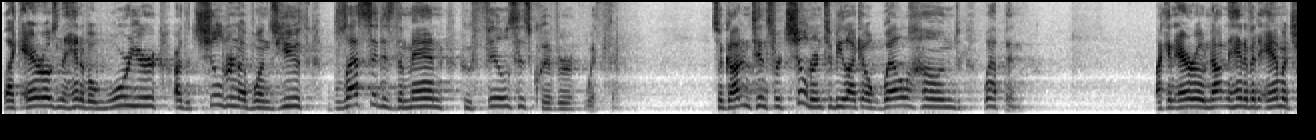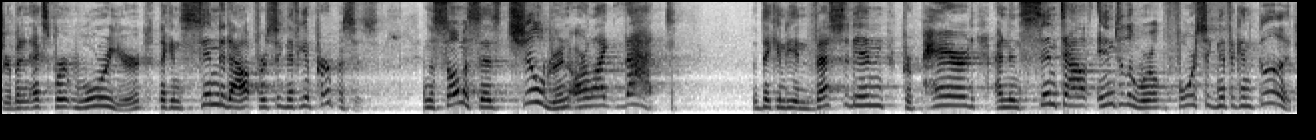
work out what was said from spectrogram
Like arrows in the hand of a warrior are the children of one's youth. Blessed is the man who fills his quiver with them. So God intends for children to be like a well honed weapon like an arrow not in the hand of an amateur, but an expert warrior that can send it out for significant purposes. And the psalmist says children are like that, that they can be invested in, prepared, and then sent out into the world for significant good.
